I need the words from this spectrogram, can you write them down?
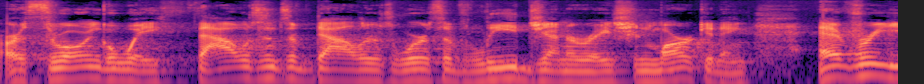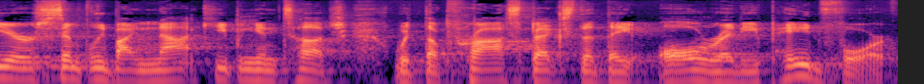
are throwing away thousands of dollars worth of lead generation marketing every year simply by not keeping in touch with the prospects that they already paid for.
